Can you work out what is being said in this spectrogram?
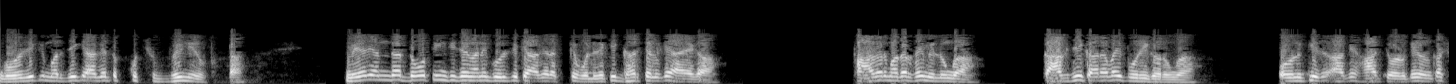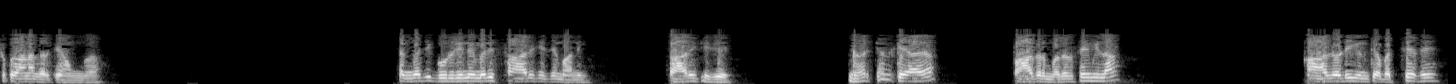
गुरु जी की मर्ज़ी के आगे तो कुछ भी नहीं रुक सकता। मेरे अंदर दो तीन चीज़ें मैंने गुरु जी के आगे रख के बोली थी कि घर चल के आएगा। फादर मदर से मिलूँगा। कागज़ी कार्रवाई पूरी करूँगा। और उनकी आगे हाथ जोड़ के उनका शुक्राना करके आऊँगा। संगत जी, गुरु जी ने मेरी सारी चीज़ें मानी। सारी चीज़ें। घर चल के आया। फादर मदर से मिला। ऑलरेडी उनके बच्चे थे।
